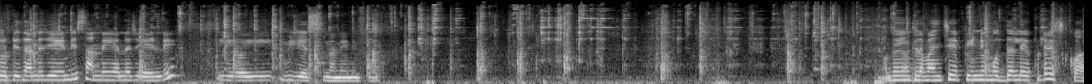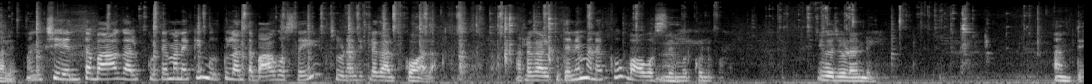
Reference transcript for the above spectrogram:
దొడ్డిదన్నా చేయండి సన్నయ్య అన్న చేయండి. ఇగో ఇవి చేస్తున్నాను నేను ఇప్పుడు. ఇట్లా మంచిగా పిండి ముద్ద లేకుండా వేసుకోవాలి. మంచి ఎంత బాగా కలుపుకుంటే మనకి మురుకులు అంత బాగా వస్తాయి చూడండి ఇట్లా కలుపుకోవాలా. అట్లా కలిపితేనే మనకు బాగా వస్తాయి మురుకులు. ఇగో చూడండి. అంతే.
